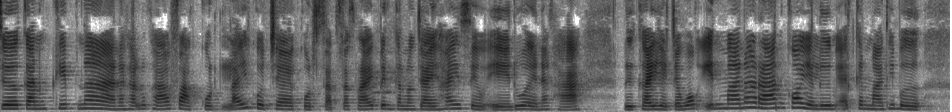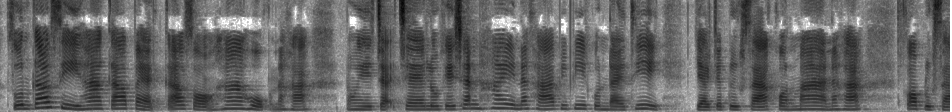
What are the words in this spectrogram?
เจอกันคลิปหน้านะคะ ลูกค้าฝากกดไลค์กดแชร์กด Subscribe เป็นกำลังใจให้เซลเอด้วยนะคะ หรือใครอยากจะ walk in มาหน้าร้านก็อย่าลืมแอดกันมาที่เบอร์ 0945989256 นะคะ น้องเอจะแชร์โลเคชั่นให้นะคะ พี่ๆคนใดที่อยากจะปรึกษาก่อนมานะคะ ก็ปรึกษา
